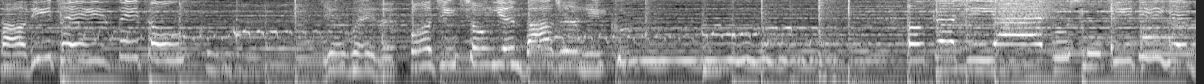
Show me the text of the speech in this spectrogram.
逃离颓废痛苦。也为了破镜重圆抱着你哭。哦，可惜爱不是几滴眼泪，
